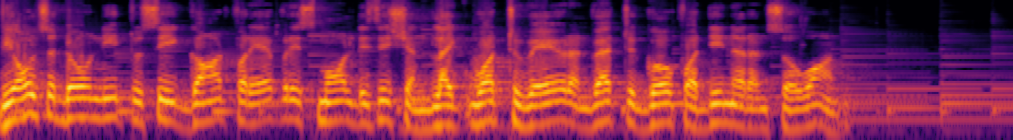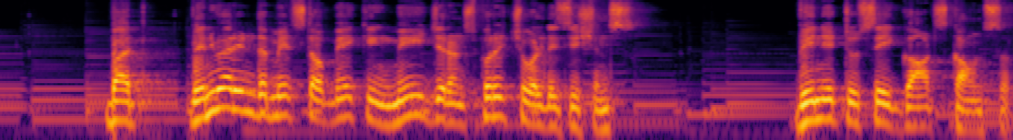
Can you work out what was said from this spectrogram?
we also don't need to seek God for every small decision like what to wear and where to go for dinner and so on. But when you are in the midst of making major and spiritual decisions, we need to seek God's counsel.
